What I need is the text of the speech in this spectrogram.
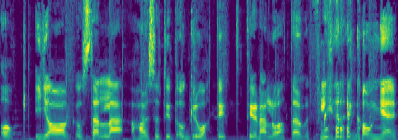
och jag och Stella har suttit och gråtit till den här låten flera gånger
